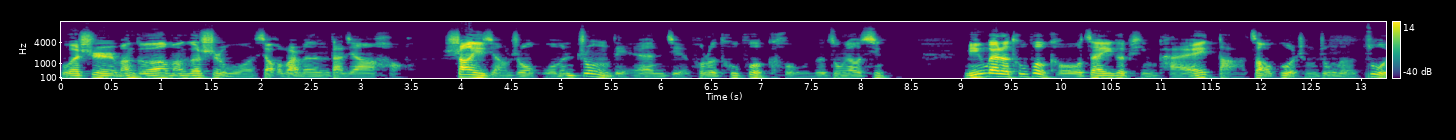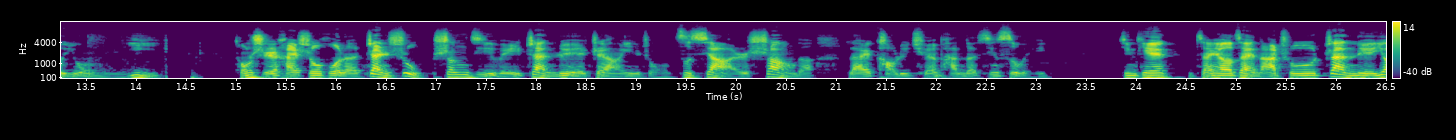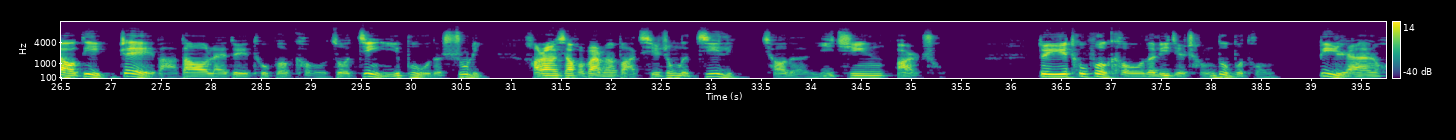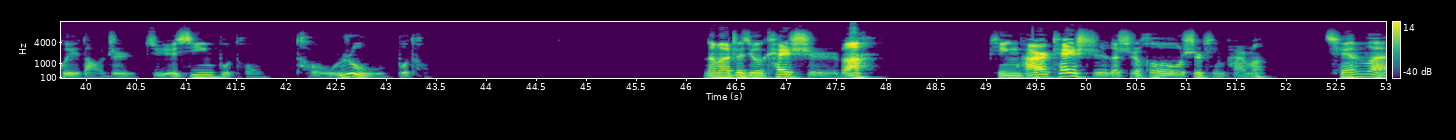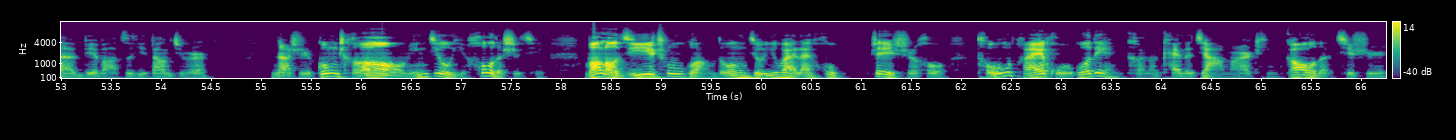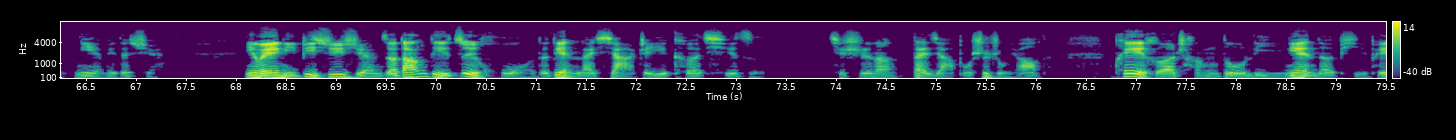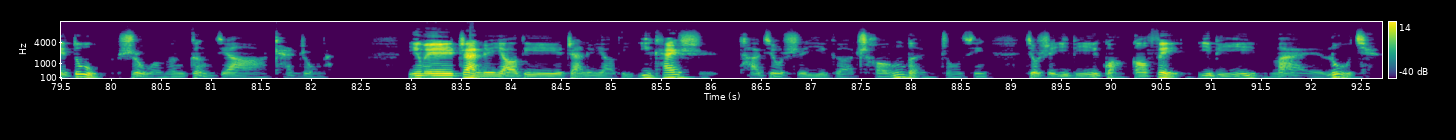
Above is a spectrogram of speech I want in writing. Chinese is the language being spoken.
我是芒格，芒格是我，小伙伴们大家好。上一讲中，我们重点解剖了突破口的重要性，明白了突破口在一个品牌打造过程中的作用与意义，同时还收获了战术升级为战略这样一种自下而上的来考虑全盘的新思维。今天咱要再拿出战略要地这把刀来对突破口做进一步的梳理，好让小伙伴们把其中的机理敲得一清二楚。对于突破口的理解程度不同，必然会导致决心不同、投入不同。那么这就开始吧。品牌开始的时候是品牌吗？千万别把自己当角儿，那是功成名就以后的事情。王老吉出广东就一外来户，这时候头牌火锅店可能开的价码挺高的，其实你也没得选，因为你必须选择当地最火的店来下这一颗棋子。其实呢，代价不是主要的，配合程度、理念的匹配度是我们更加看重的。因为战略要地，战略要地一开始它就是一个成本中心，就是一笔广告费，一笔买路钱。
